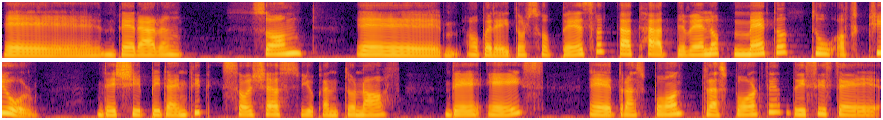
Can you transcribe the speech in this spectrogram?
Uh, there are some uh, operators of vessels that have developed methods to obscure the ship identity, such as you can turn off the AIS uh, transport, transported. This is the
